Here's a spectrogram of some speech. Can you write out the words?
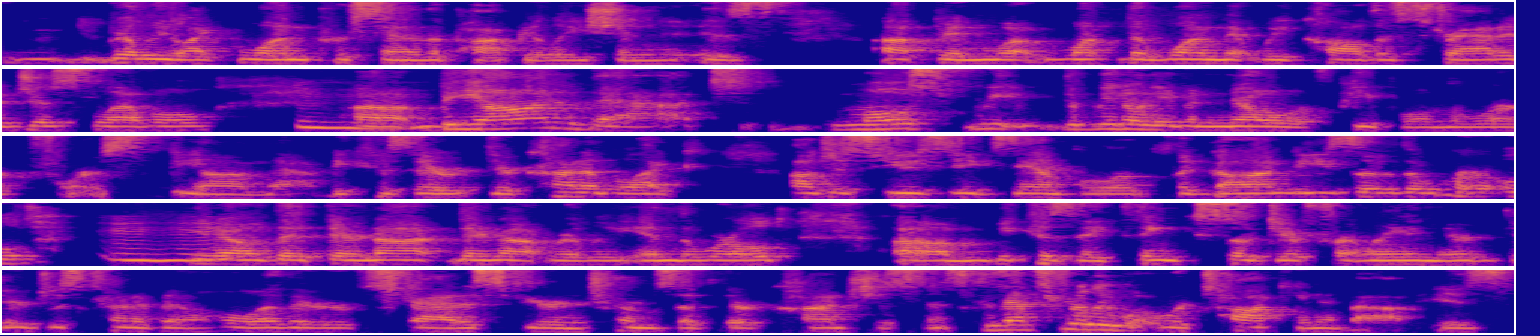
really like 1% of the population is up in what, what the one that we call the strategist level. Mm-hmm. Uh, beyond that, most we we don't even know of people in the workforce beyond that because they're they're kind of like I'll just use the example of the Gandhis of the world. Mm-hmm. You know that they're not they're not really in the world um, because they think so differently and they're they're just kind of in a whole other stratosphere in terms of their consciousness because that's really what we're talking about is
